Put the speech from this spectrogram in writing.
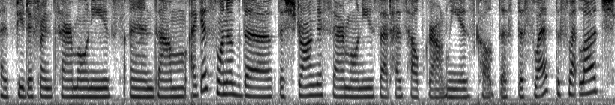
a few different ceremonies. And um, I guess one of the the strongest ceremonies that has helped ground me is called the the sweat, the sweat lodge.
